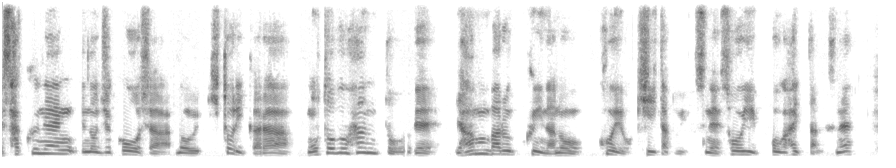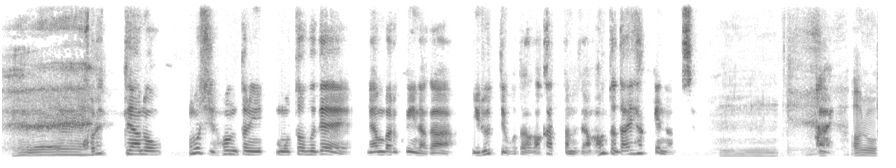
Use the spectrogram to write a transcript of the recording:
昨年の受講者の一人から、本部半島でヤンバルクイナの声を聞いたというですね、そういう一報が入ったんですね。へこれってあの、もし本当に元部でヤンバルクイナがいるっていうことが分かったのでは、本当大発見なんですよ。うんはいあの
